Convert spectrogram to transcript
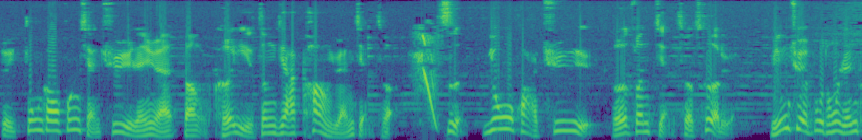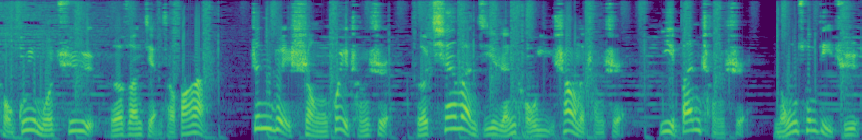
对中高风险区域人员等可以增加抗原检测。四、优化区域核酸检测策略，明确不同人口规模区域核酸检测方案。针对省会城市和千万级人口以上的城市、一般城市、农村地区，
